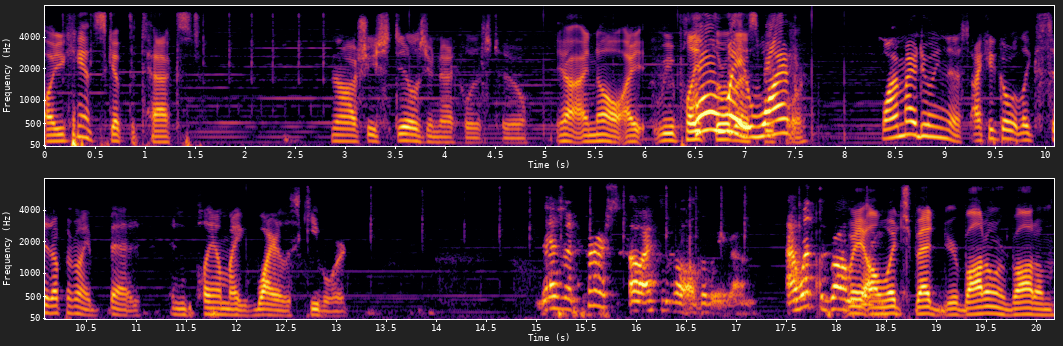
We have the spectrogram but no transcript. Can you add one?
Oh, you can't skip the text. No, she steals your necklace too. Yeah, I know. I we played Oh, through wait, this why- before. Why am I doing this? I could go like sit up in my bed and play on my wireless keyboard. There's a purse. Oh, I can go all the way around. I went the wrong Wait, way. on which bed? Your bottom or bottom?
